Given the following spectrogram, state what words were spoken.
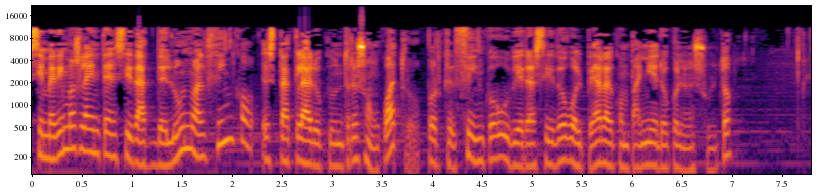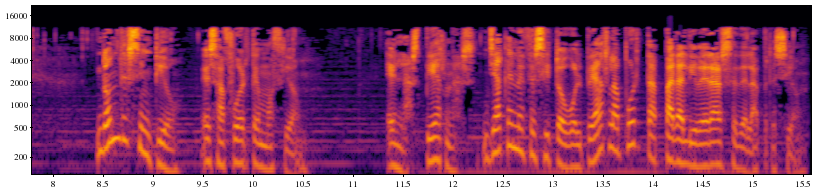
Si medimos la intensidad del 1 al 5, está claro que un 3 o un 4, porque el 5 hubiera sido golpear al compañero que lo insultó. ¿Dónde sintió esa fuerte emoción? En las piernas, ya que necesitó golpear la puerta para liberarse de la presión.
